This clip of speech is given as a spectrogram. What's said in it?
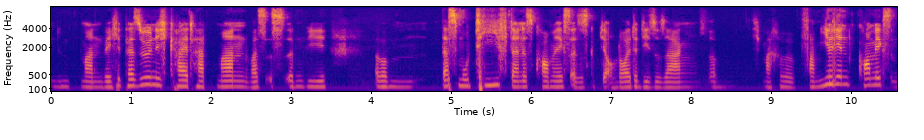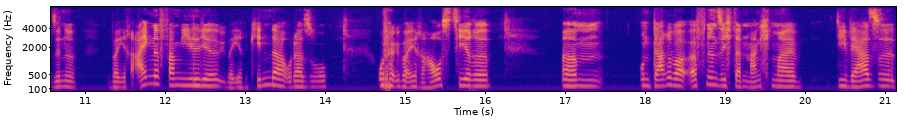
nimmt man, welche Persönlichkeit hat man, was ist irgendwie ähm, das Motiv deines Comics. Also es gibt ja auch Leute, die so sagen, ähm, ich mache Familiencomics im Sinne über ihre eigene Familie, über ihre Kinder oder so oder über ihre Haustiere. Ähm, und darüber öffnen sich dann manchmal diverse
